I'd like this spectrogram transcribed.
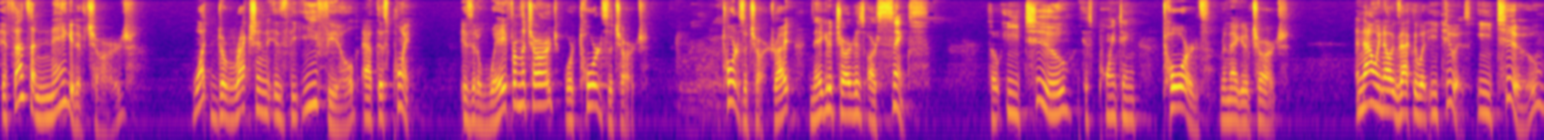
If that's a negative charge, what direction is the E field at this point? Is it away from the charge or towards the charge? Towards the charge, right? Negative charges are sinks. So E2 is pointing towards the negative charge. And now we know exactly what E2 is. E2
